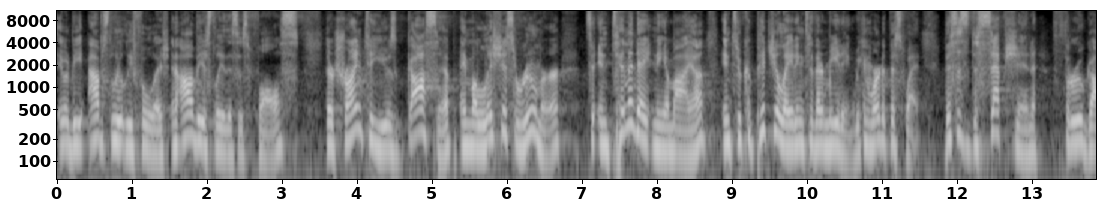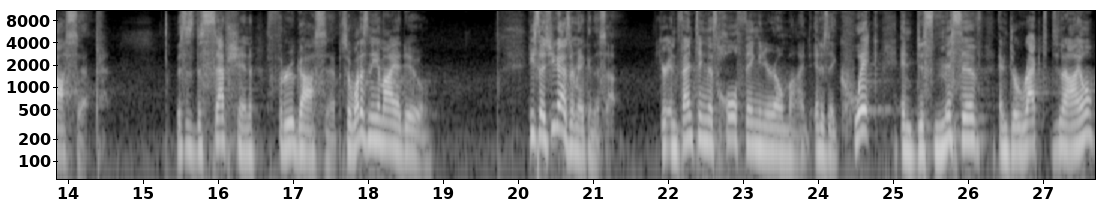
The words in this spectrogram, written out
it would be absolutely foolish. And obviously, this is false. They're trying to use gossip, a malicious rumor, to intimidate Nehemiah into capitulating to their meeting. We can word it this way this is deception through gossip. This is deception through gossip. So, what does Nehemiah do? He says, You guys are making this up. You're inventing this whole thing in your own mind. It is a quick and dismissive and direct denial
